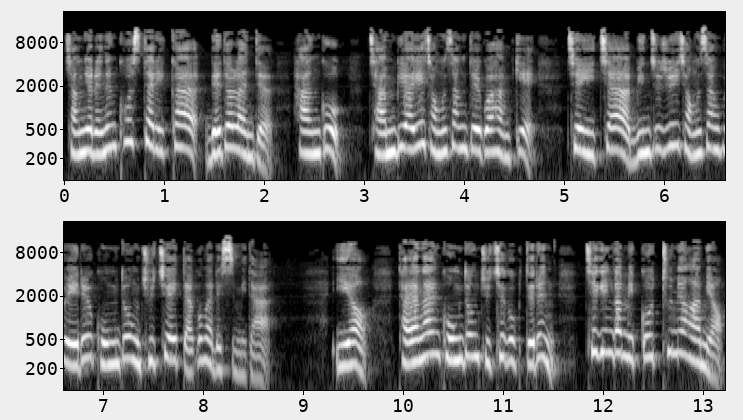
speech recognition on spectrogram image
작년에는 코스타리카, 네덜란드, 한국, 잠비아의 정상들과 함께 제2차 민주주의 정상회의를 공동 주최했다고 말했습니다. 이어 다양한 공동 주최국들은 책임감 있고 투명하며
